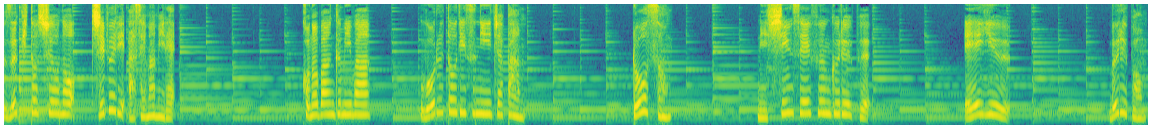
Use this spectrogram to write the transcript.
鈴木敏夫のジブリ汗まみれこの番組はウォルト・ディズニー・ジャパンローソン日清製粉グループ au ブルボン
